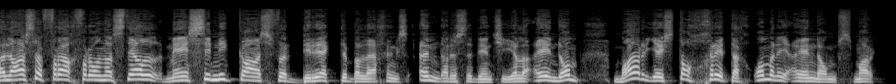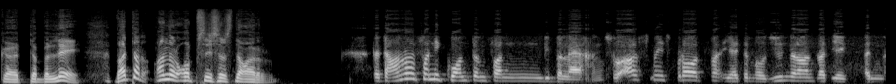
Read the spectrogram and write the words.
'n Laaste vraag veronderstel mense sien nie kans vir direkte beleggings in residensiële eiendom, maar jy's tog gretig om in die eiendomsmark eh, te belê. Watter ander opsies is daar dit hang af van die kwantum van die belegging. So as mens praat van jy het 'n miljoen rand wat jy in 'n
